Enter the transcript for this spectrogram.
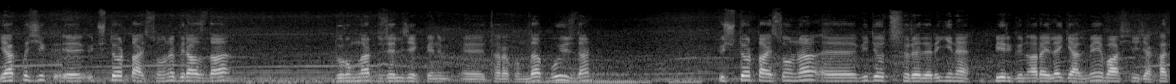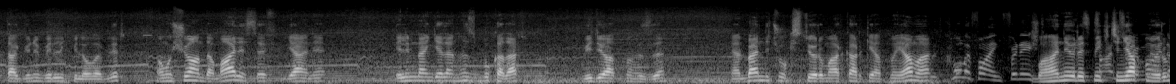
Yaklaşık e, 3-4 ay sonra biraz daha durumlar düzelecek benim e, tarafımda. Bu yüzden 3-4 ay sonra e, video süreleri yine bir gün arayla gelmeye başlayacak. Hatta günü birlik bile olabilir. Ama şu anda maalesef yani elimden gelen hız bu kadar. Video atma hızı. Yani ben de çok istiyorum arka arkaya atmayı ama bahane üretmek için yapmıyorum.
